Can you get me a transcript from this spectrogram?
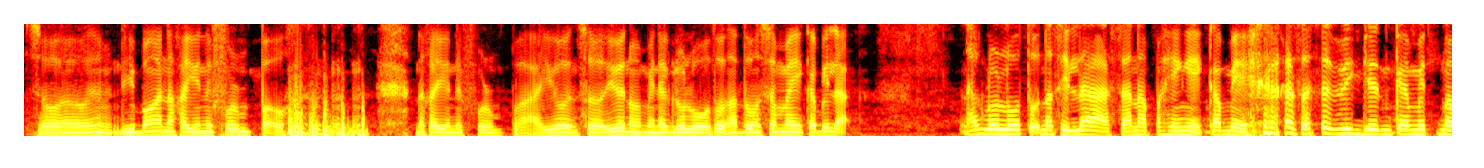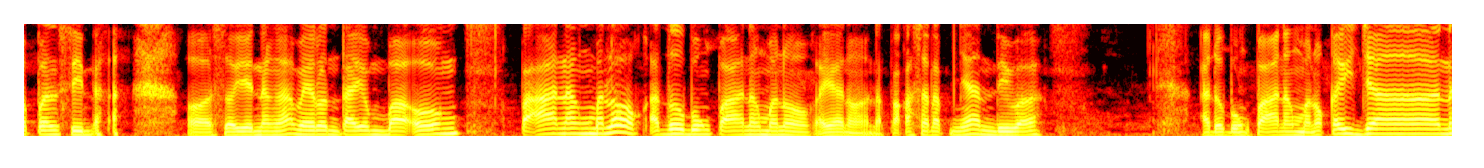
So iba nga naka-uniform pa oh. naka-uniform pa. Ayun. So yun oh, may nagluluto na doon sa may kabila. Nagluluto na sila. Sana pahingi kami. Sana bigyan kami at mapansin. Oh, so yun na nga. Meron tayong baong paanang manok. Adobong paanang manok. Ayan oh. Napakasarap niyan di ba? Adobong paanang manok kayo dyan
